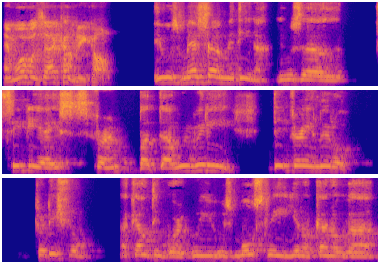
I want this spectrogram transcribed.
And what was that company called? It was Mesa Medina. It was a CPA's firm, but uh, we really did very little traditional accounting work. We was mostly, you know, kind of uh,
